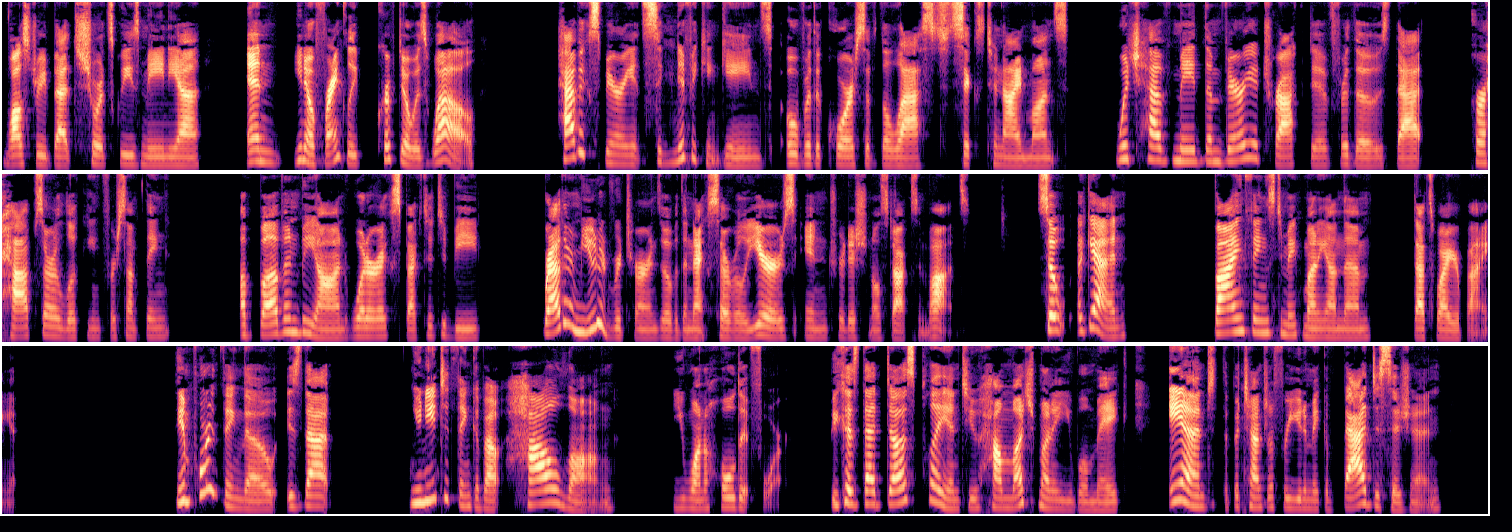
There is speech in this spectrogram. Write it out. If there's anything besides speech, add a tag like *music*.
Wall Street bets, short squeeze mania, and, you know, frankly, crypto as well, have experienced significant gains over the course of the last six to nine months, which have made them very attractive for those that perhaps are looking for something above and beyond what are expected to be rather muted returns over the next several years in traditional stocks and bonds. So, again, buying things to make money on them. That's why you're buying it. The important thing, though, is that you need to think about how long you want to hold it for, because that does play into how much money you will make and the potential for you to make a bad decision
